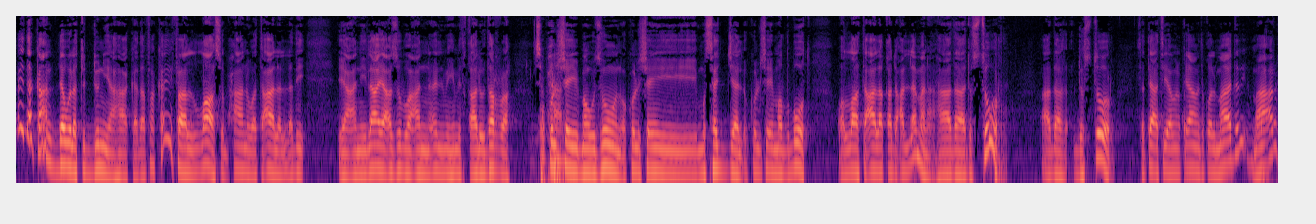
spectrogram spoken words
فإذا كانت دولة الدنيا هكذا فكيف الله سبحانه وتعالى الذي يعني لا يعزب عن علمه مثقال ذرة؟ سبحان. وكل شيء موزون وكل شيء مسجل وكل شيء مضبوط. والله تعالى قد علمنا. هذا دستور. هذا دستور. ستأتي يوم القيامة تقول ما أدري ما أعرف.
